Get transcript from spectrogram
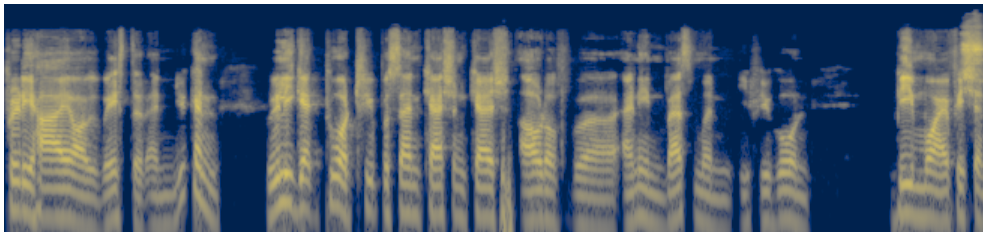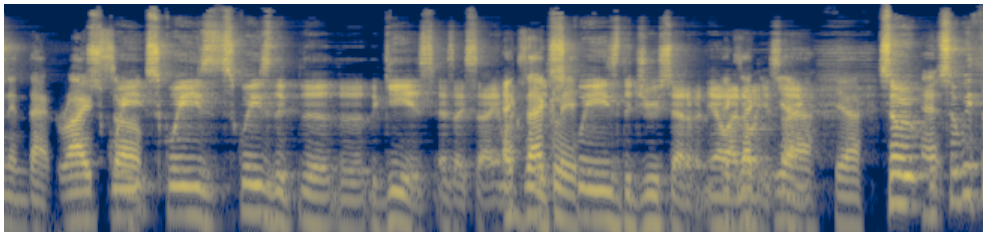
pretty high or wasted and you can really get 2 or 3% cash and cash out of uh, any investment if you go and be more efficient in that, right? Squeeze, so, squeeze, squeeze the, the, the, the, gears, as they say. Like exactly. Squeeze the juice out of it. You know, exactly. I know what you're saying. Yeah, yeah. So, and, so with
